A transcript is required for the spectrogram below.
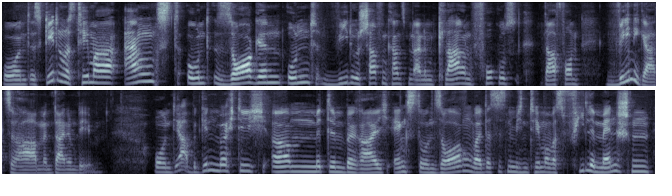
Und es geht um das Thema Angst und Sorgen und wie du es schaffen kannst, mit einem klaren Fokus davon weniger zu haben in deinem Leben. Und ja, beginnen möchte ich ähm, mit dem Bereich Ängste und Sorgen, weil das ist nämlich ein Thema, was viele Menschen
